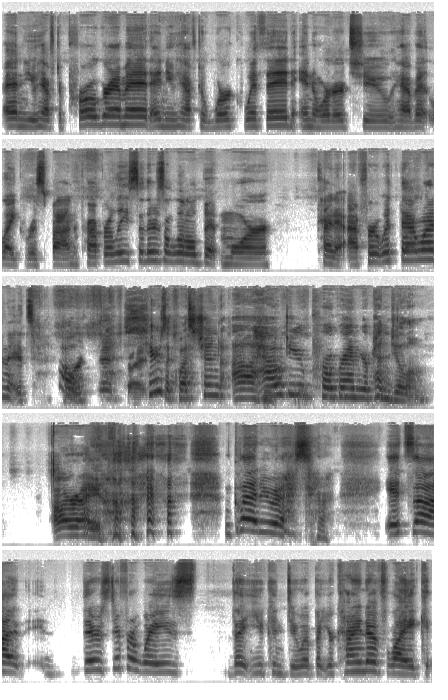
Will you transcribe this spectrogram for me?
and you have to program it and you have to work with it in order to have it like respond properly. So there's a little bit more kind of effort with that one. It's oh, it, but... here's a question: uh, How do you program your pendulum? All right. I'm glad you asked. It's uh there's different ways that you can do it, but you're kind of like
